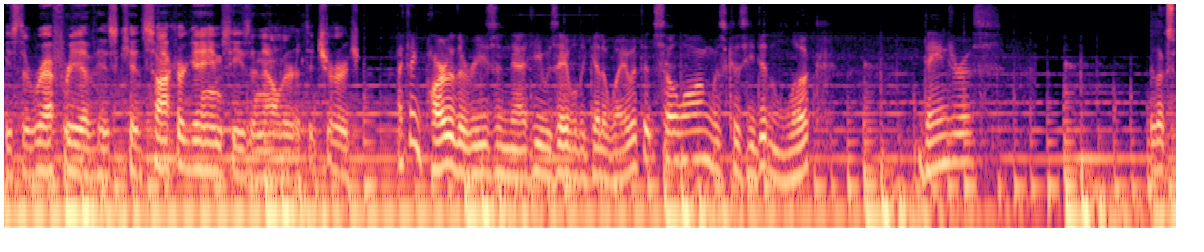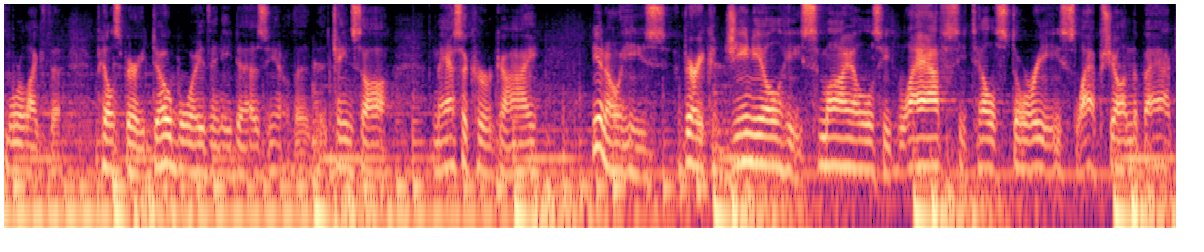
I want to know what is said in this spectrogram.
He's the referee of his kids' soccer games, he's an elder at the church. I think part of the reason that he was able to get away with it so long was because he didn't look dangerous. He looks more like the Pillsbury Doughboy than he does, you know, the, the Chainsaw Massacre guy. You know, he's very congenial, he smiles, he laughs, he tells story, he slaps you on the back.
